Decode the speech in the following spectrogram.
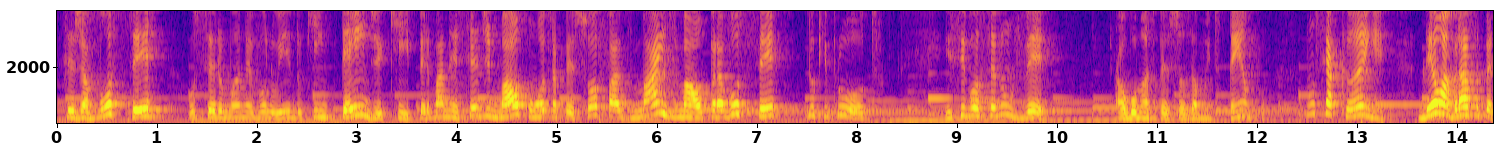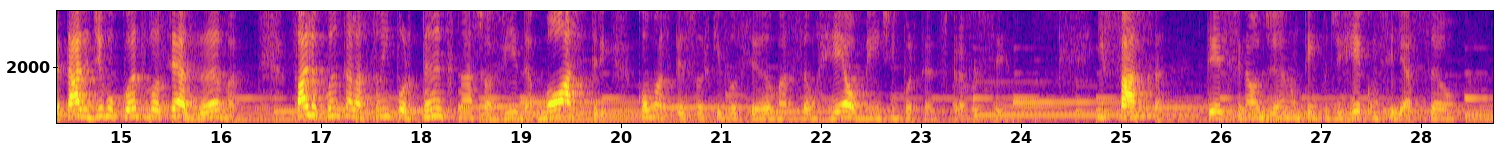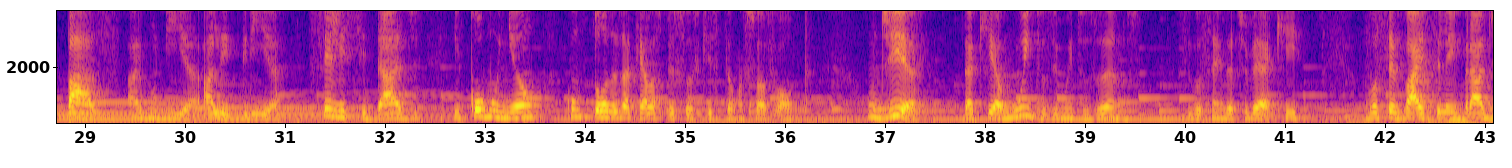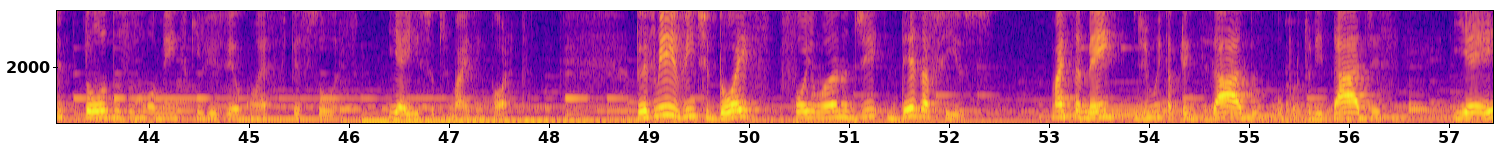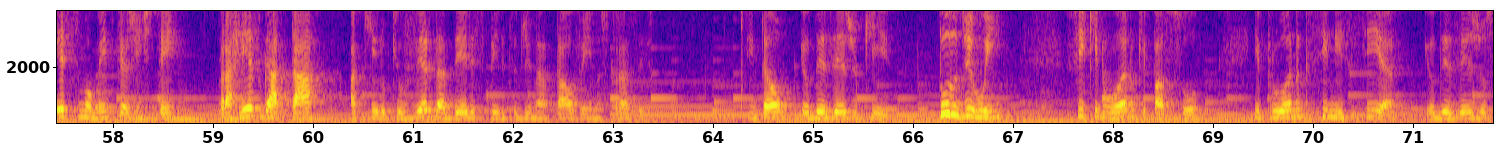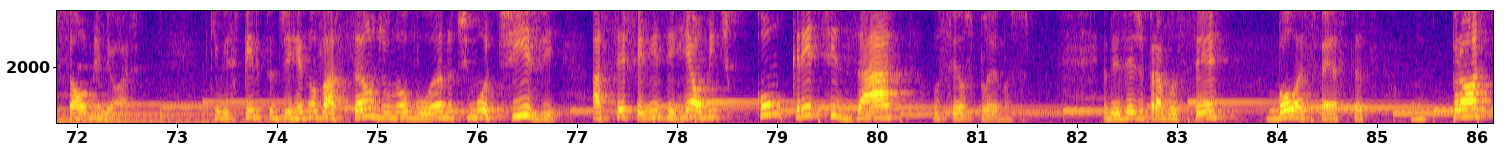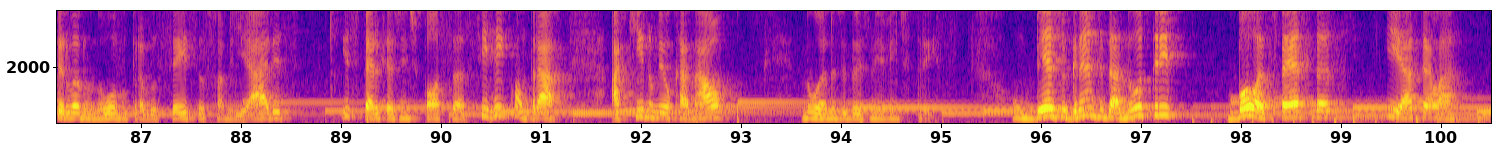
Seja você o ser humano evoluído que entende que permanecer de mal com outra pessoa faz mais mal para você do que para o outro. E se você não vê algumas pessoas há muito tempo, não se acanhe, dê um abraço apertado e diga o quanto você as ama. Fale o quanto elas são importantes na sua vida. Mostre como as pessoas que você ama são realmente importantes para você. E faça desse final de ano um tempo de reconciliação, paz, harmonia, alegria, felicidade e comunhão com todas aquelas pessoas que estão à sua volta. Um dia, daqui a muitos e muitos anos, se você ainda estiver aqui, você vai se lembrar de todos os momentos que viveu com essas pessoas. E é isso que mais importa. 2022 foi um ano de desafios, mas também de muito aprendizado, oportunidades, e é esse momento que a gente tem para resgatar aquilo que o verdadeiro espírito de Natal vem nos trazer. Então, eu desejo que tudo de ruim fique no ano que passou e para o ano que se inicia, eu desejo só o melhor. Que o espírito de renovação de um novo ano te motive a ser feliz e realmente concretizar os seus planos. Eu desejo para você boas festas, um próspero ano novo para você e seus familiares e espero que a gente possa se reencontrar aqui no meu canal no ano de 2023. Um beijo grande da Nutri, boas festas e até lá!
